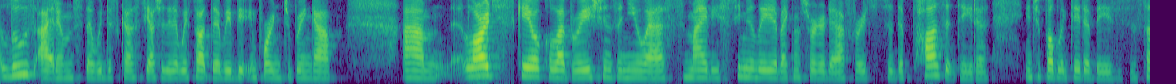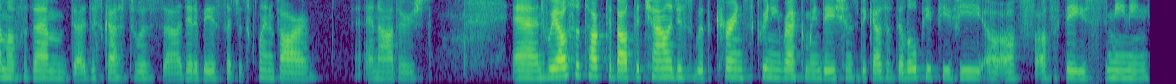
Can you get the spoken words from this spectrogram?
loose items that we discussed yesterday that we thought that would be important to bring up. Um, Large-scale collaborations in the U.S. might be stimulated by concerted efforts to deposit data into public databases, and some of them uh, discussed was uh, databases such as ClinVar and others. And we also talked about the challenges with current screening recommendations because of the low PPV of, of these, meaning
